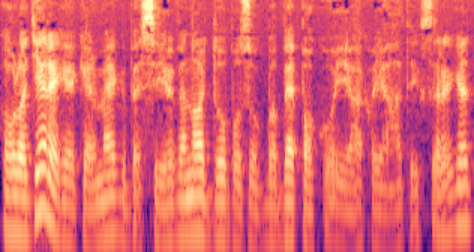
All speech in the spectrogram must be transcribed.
ahol a gyerekekkel megbeszélve nagy dobozokba bepakolják a játékszereket,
